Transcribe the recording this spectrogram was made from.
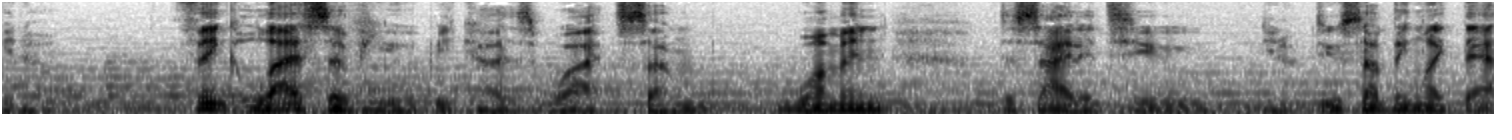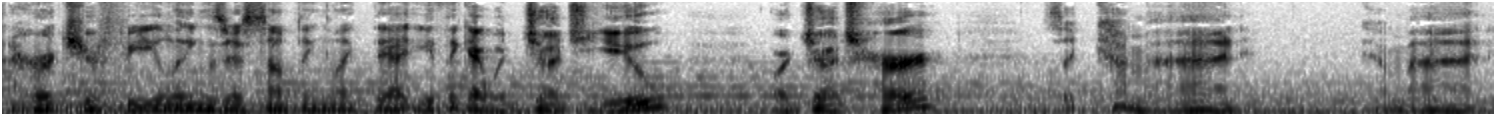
you know, think less of you because what? Some woman decided to, you know, do something like that, hurt your feelings or something like that. You think I would judge you or judge her? It's like, come on, come on.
